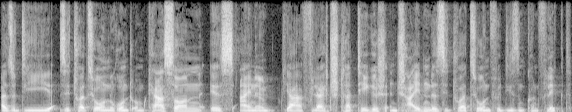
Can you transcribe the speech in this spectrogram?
Also die Situation rund um Kherson ist eine ja vielleicht strategisch entscheidende Situation für diesen Konflikt.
